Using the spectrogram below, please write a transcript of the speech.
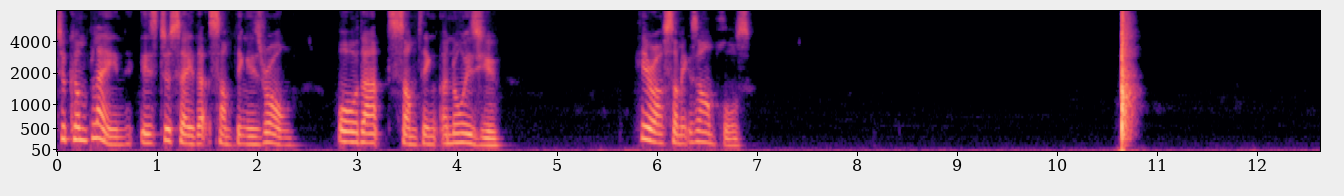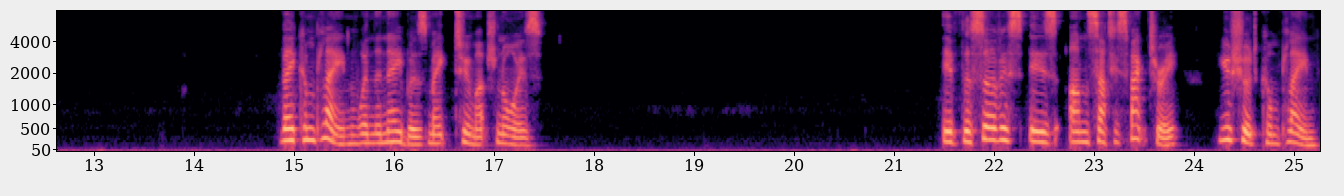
to complain is to say that something is wrong or that something annoys you. Here are some examples. They complain when the neighbours make too much noise. If the service is unsatisfactory, you should complain.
